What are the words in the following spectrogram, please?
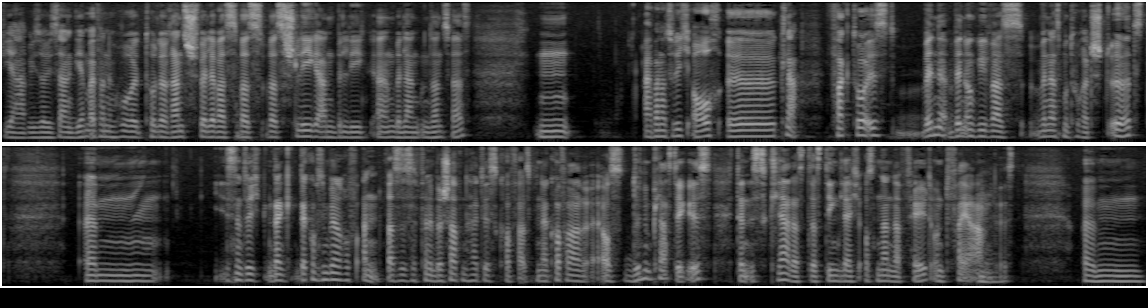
ja, wie soll ich sagen, die haben einfach eine hohe Toleranzschwelle, was, was, was Schläge anbelangt und sonst was. Aber natürlich auch, äh, klar, Faktor ist, wenn, wenn irgendwie was, wenn das Motorrad stürzt, ähm, ist natürlich, da, da kommt es wieder darauf an, was ist das für eine Beschaffenheit des Koffers. Wenn der Koffer aus dünnem Plastik ist, dann ist klar, dass das Ding gleich auseinanderfällt und Feierabend ist. Ähm,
